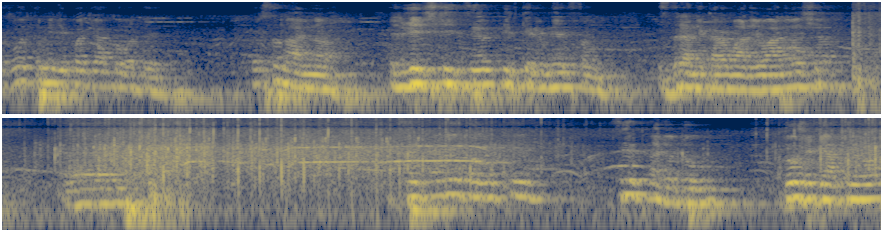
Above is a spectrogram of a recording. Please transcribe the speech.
дозвольте мені подякувати персонально Львівський цирк під керівництвом Здреника Романа Івановича. Е, Цирковий колектив Цирк на льоду. Дуже дякую вам.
